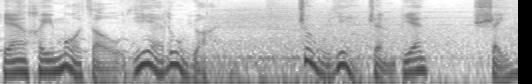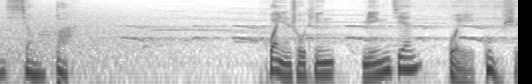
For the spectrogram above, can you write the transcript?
天黑莫走夜路远，昼夜枕边谁相伴？欢迎收听民间鬼故事。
